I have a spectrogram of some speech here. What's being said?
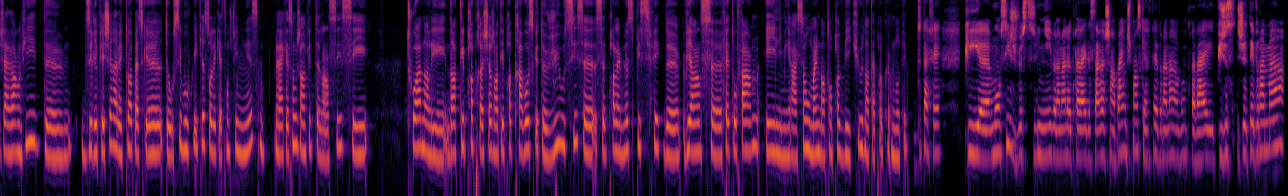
J'avais envie d'y réfléchir avec toi parce que tu as aussi beaucoup écrit sur les questions de féminisme. Mais la question que j'ai envie de te lancer, c'est toi, dans, tes propres recherches, dans tes propres travaux, est-ce que tu as vu aussi ce, problème-là spécifique de violence euh, faite aux femmes et l'immigration, ou même dans ton propre vécu ou dans ta propre communauté? Tout à fait. Puis euh, moi aussi, je veux souligner vraiment le travail de Sarah Champagne. Je pense qu'elle fait vraiment un bon travail. Puis j'étais vraiment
